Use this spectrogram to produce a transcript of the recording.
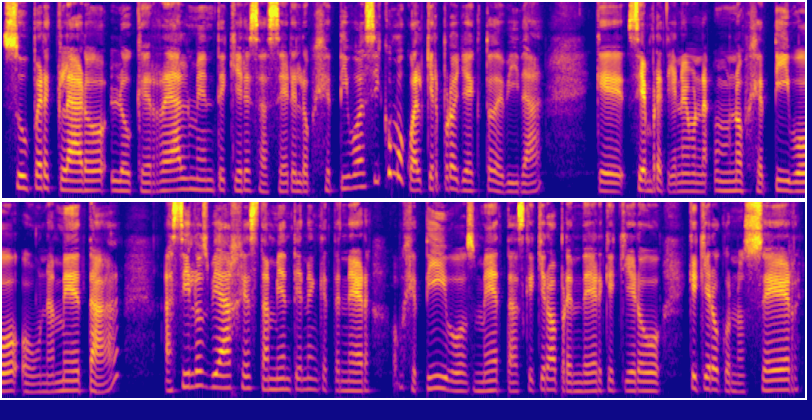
súper claro lo que realmente quieres hacer, el objetivo, así como cualquier proyecto de vida que siempre tiene un objetivo o una meta, Así los viajes también tienen que tener objetivos, metas, qué quiero aprender, qué quiero, quiero conocer,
